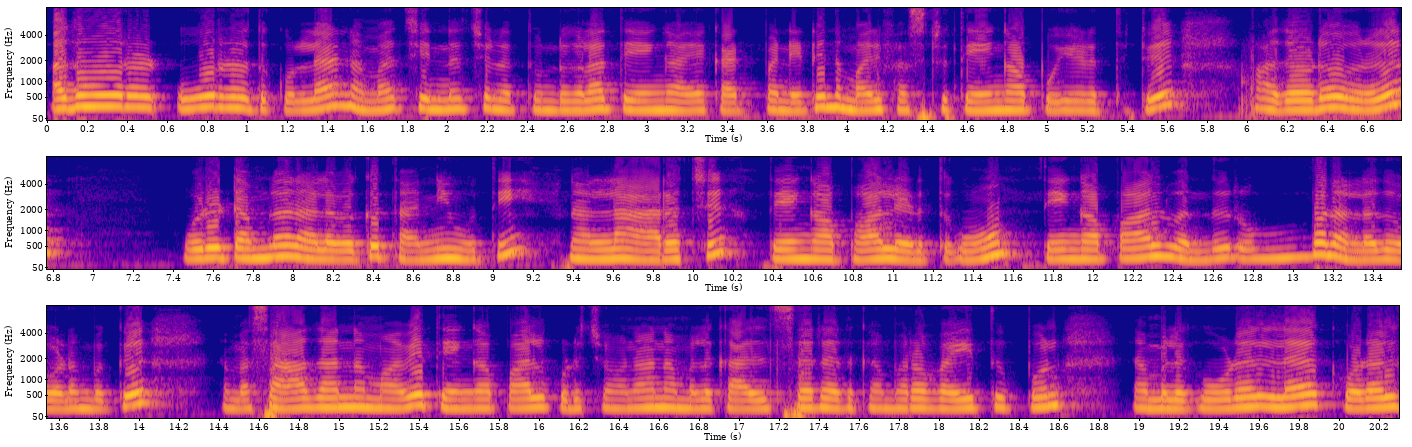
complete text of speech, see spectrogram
அது ஊற ஊறுறதுக்குள்ளே நம்ம சின்ன சின்ன துண்டுகளாக தேங்காயை கட் பண்ணிவிட்டு இந்த மாதிரி ஃபஸ்ட்டு தேங்காய் போய் எடுத்துட்டு அதோட ஒரு ஒரு டம்ளர் அளவுக்கு தண்ணி ஊற்றி நல்லா அரைச்சி தேங்காய் பால் எடுத்துக்குவோம். தேங்காய் பால் வந்து ரொம்ப நல்லது உடம்புக்கு. நம்ம சாதாரணமாகவே தேங்காய் பால் குடித்தோன்னா நம்மளுக்கு அல்சர் அதுக்கப்புறம் வயிற்றுப்புண் நம்மளுக்கு உடலில் குடல்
